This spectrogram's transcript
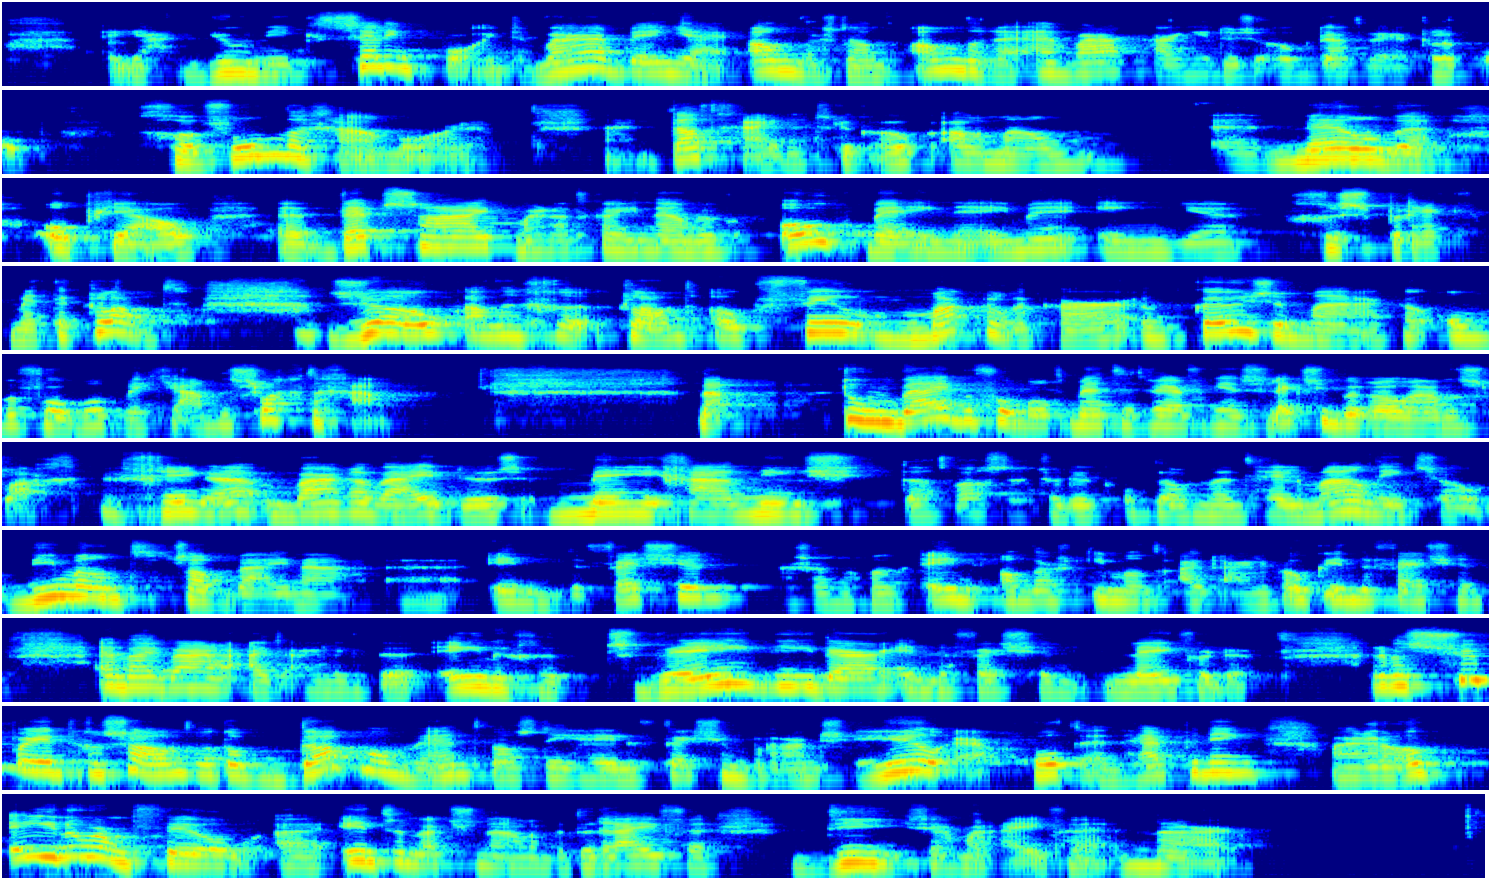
ja, unique selling point? Waar ben jij anders dan anderen en waar kan je dus ook daadwerkelijk op gevonden gaan worden? Nou, dat ga je natuurlijk ook allemaal uh, melden op jouw uh, website, maar dat kan je namelijk ook meenemen in je gesprek met de klant. Zo kan een klant ook veel makkelijker een keuze maken om bijvoorbeeld met je aan de slag te gaan. Toen wij bijvoorbeeld met het werving- en selectiebureau aan de slag gingen, waren wij dus mega niche. Dat was natuurlijk op dat moment helemaal niet zo. Niemand zat bijna uh, in de fashion. Er zat nog een, een anders iemand uiteindelijk ook in de fashion. En wij waren uiteindelijk de enige twee die daar in de fashion leverden. En dat was super interessant, want op dat moment was die hele fashionbranche heel erg hot en happening. Waren er ook enorm veel uh, internationale bedrijven die, zeg maar even, naar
